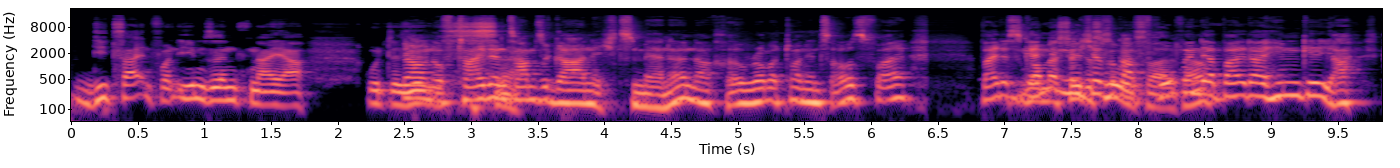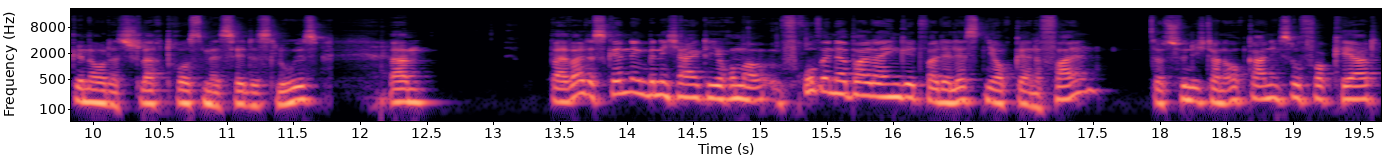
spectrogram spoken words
die Zeiten von ihm sind, naja, gut. Ja, und auf Titans äh, haben sie gar nichts mehr, ne? Nach äh, Robert Tonians Ausfall. Weil das Scan bin ich ja sogar Lewis froh, halt, wenn ne? der Ball dahin geht. Ja, genau, das Schlachtross Mercedes Lewis. Ähm, bei Waldes Scanning bin ich eigentlich auch immer froh, wenn der Ball dahin geht, weil der lässt ihn ja auch gerne fallen. Das finde ich dann auch gar nicht so verkehrt.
